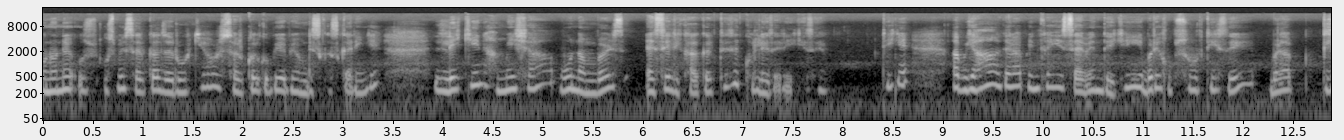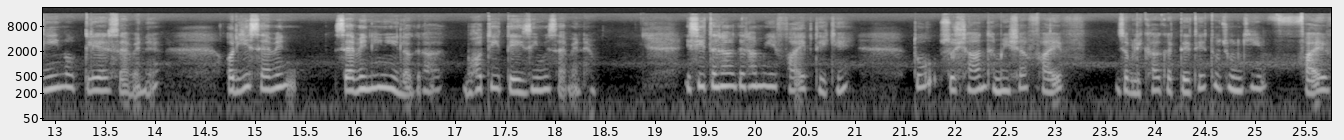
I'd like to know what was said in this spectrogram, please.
उन्होंने उस, उसमें सर्कल ज़रूर किया और सर्कल को भी अभी हम डिस्कस करेंगे। लेकिन हमेशा वो नंबर्स ऐसे लिखा करते थे खुले तरीके से। ठीक है? अब यहाँ अगर आप इनका ये सेवन देखें, ये बड़ी खूबसूरती से, बड़ा क्लीन और क्लियर सेवन है। और ये सेवन सेवन ही नहीं लग रहा है, बहुत ही तेज़ी में सेवन है। इसी तरह अगर हम ये फ़ाइव देखें तो सुशांत हमेशा फ़ाइव जब लिखा करते थे तो जो उनकी फ़ाइव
